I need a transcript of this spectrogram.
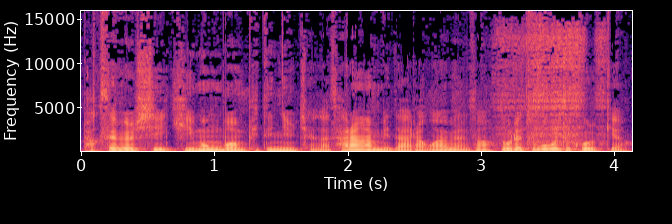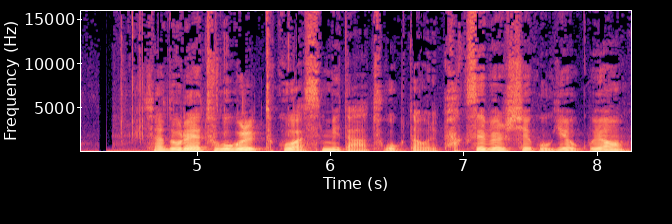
박세별 씨, 김홍범 PD님 제가 사랑합니다라고 하면서 노래 두 곡을 듣고 올게요. 자, 노래 두 곡을 듣고 왔습니다. 두 곡 다 우리 박세별 씨의 곡이었고요.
